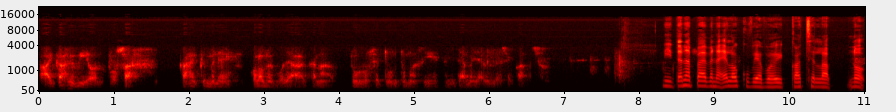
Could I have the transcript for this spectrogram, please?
aika hyvin on tuossa 23 vuoden aikana tullut se tuntuma siihen, että mitä meidän yleisö katsoo. Niin, tänä päivänä elokuvia voi katsella, no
